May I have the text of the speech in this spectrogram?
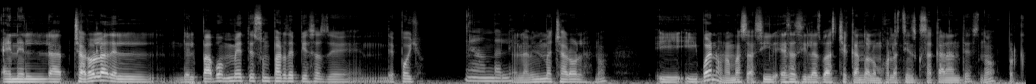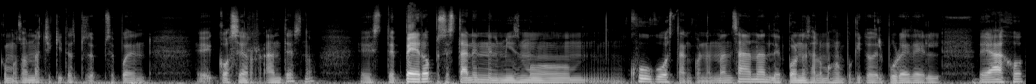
en el- la charola del, del pavo metes un par de piezas de, de pollo Ándale. en la misma charola, ¿no? Y, y bueno, nomás así, esas sí las vas checando, a lo mejor las tienes que sacar antes, ¿no? Porque como son más chiquitas, pues se, se pueden eh, cocer antes, ¿no? Este, pero pues están en el mismo jugo, están con las manzanas, le pones a lo mejor un poquito del puré del, de ajo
